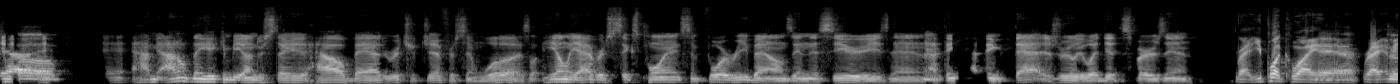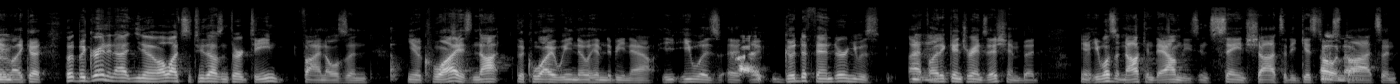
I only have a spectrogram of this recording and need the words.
yeah, um, I mean, I don't think it can be understated how bad Richard Jefferson was. He only averaged six points and four rebounds in this series, and I hmm. think I think that is really what did the Spurs in. Right, you plug Kawhi yeah, in there, right? True. I mean, like, uh, but but granted, I, you know, I watched the 2013 finals, and you know, Kawhi is not the Kawhi we know him to be now. He he was a, right. a good defender. He was mm-hmm. athletic mm-hmm. in transition, but you know, he wasn't knocking down these insane shots that he gets to oh, spots, no. and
